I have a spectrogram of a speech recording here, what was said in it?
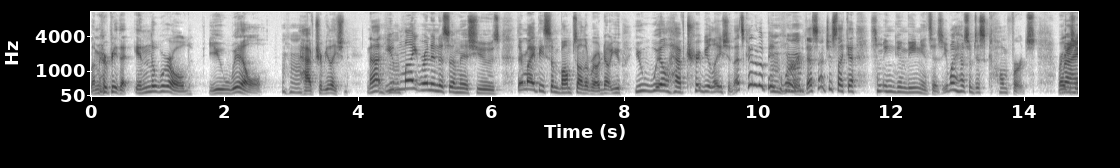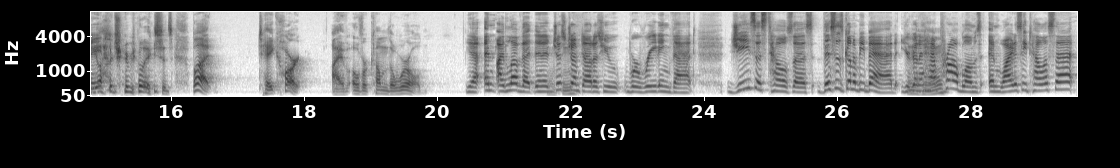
let me repeat that. In the world you will Mm-hmm. have tribulation. Not you might run into some issues. There might be some bumps on the road. No, you you will have tribulation. That's kind of a big Mm-hmm. word. That's not just like a some inconveniences. You might have some discomforts, right? So you'll have tribulations. But take heart. I have overcome the world. Yeah, and I love that. And it just Mm-hmm. jumped out as you were reading that. Jesus tells us this is going to be bad. You're going to have Mm-hmm. problems. And why does he tell us that?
